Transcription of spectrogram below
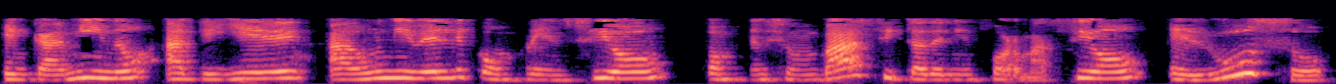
en camino a que lleguen a un nivel de comprensión, comprensión básica de la información, el uso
